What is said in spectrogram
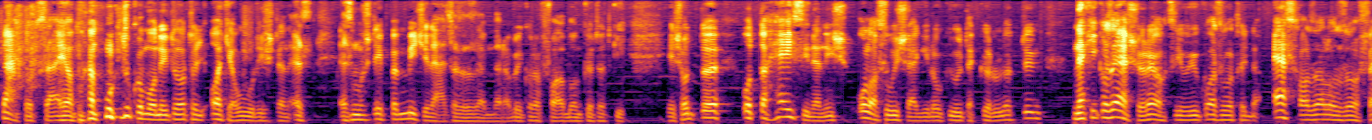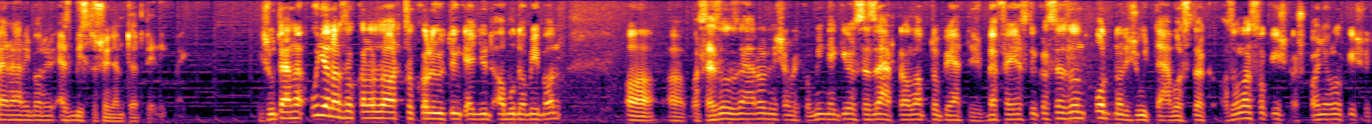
látott szájjal már múltuk a monitort, hogy atya úristen, ez, ez most éppen mit csinált ez az ember, amikor a falban kötött ki. És ott, ott a helyszínen is olasz újságírók ültek körülöttünk, nekik az első reakciójuk az volt, hogy na ez ha az Alonso a Ferrari-ban, ez biztos, hogy nem történik meg. És utána ugyanazokkal az arcokkal ültünk együtt Abu Dhabiban, a, a, a szezonzáron, és amikor mindenki összezárta a laptopját, és befejeztük a szezont, onnan is úgy távoztak az olaszok is, a spanyolok is, hogy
